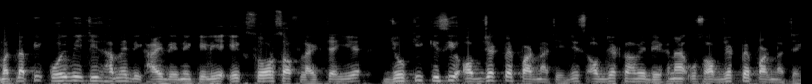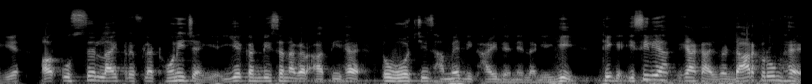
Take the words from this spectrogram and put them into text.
मतलब कि कोई भी चीज़ हमें दिखाई देने के लिए एक सोर्स ऑफ़ लाइट चाहिए, जो कि किसी ऑब्जेक्ट पे पड़ना चाहिए। जिस ऑब्जेक्ट को हमें देखना है, उस ऑब्जेक्ट पे पड़ना चाहिए और उससे लाइट रिफ्लेक्ट होनी चाहिए। ये कंडीशन अगर आती है तो वो चीज़ हमें दिखाई देने लगेगी। ठीक है, इसीलिए क्या कहा डार्क रूम है।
